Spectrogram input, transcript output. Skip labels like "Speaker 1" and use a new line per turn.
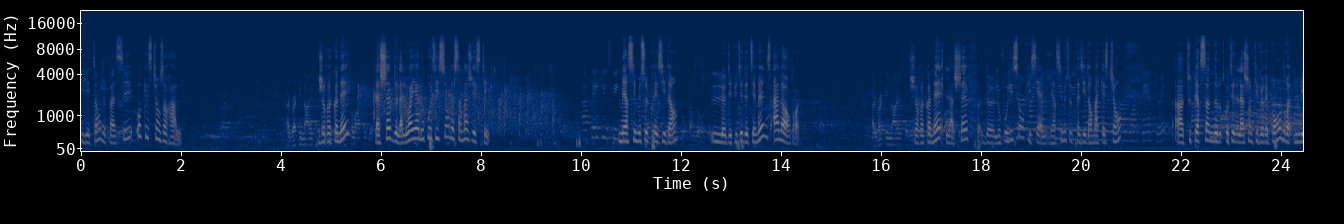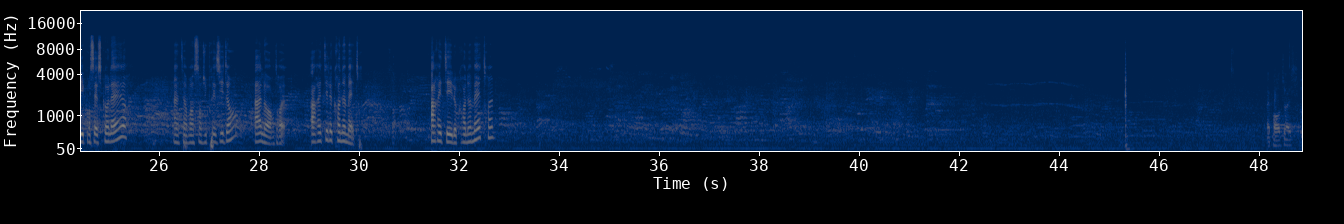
Il est temps de passer aux questions orales. Je reconnais la chef de la loyale opposition de Sa Majesté. Merci, Monsieur le Président. Le député de Timmins à l'ordre. Je reconnais la chef de l'opposition officielle. Merci, Monsieur le Président. Ma question à toute personne de l'autre côté de la Chambre qui veut répondre, les conseils scolaires, intervention du Président, à l'ordre. Arrêtez le chronomètre. Arrêtez le chronomètre.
